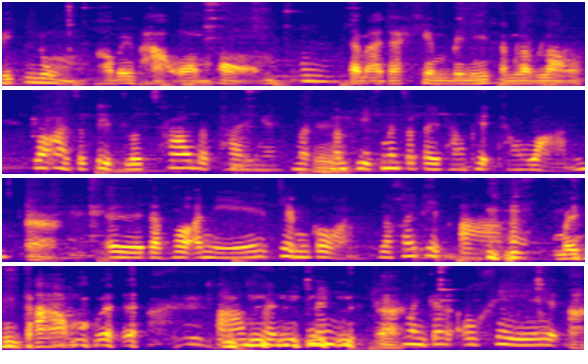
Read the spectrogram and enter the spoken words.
พริกหนุ่ม เอาไปเผาหอมอืมๆแต่มันอาจจะเค็มไปนิดสำหรับเรา เราอาจจะติดรสชาติแบบไทยไงมันอืม น้ำพริกมันจะไปทางเผ็ดทางหวานอ่า เออแต่พออันนี้เค็มก่อนแล้วค่อยเผ็ดตาม ไม่มีตาม ตามมันนิดนึงอะ มันก็โอเคอ่า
